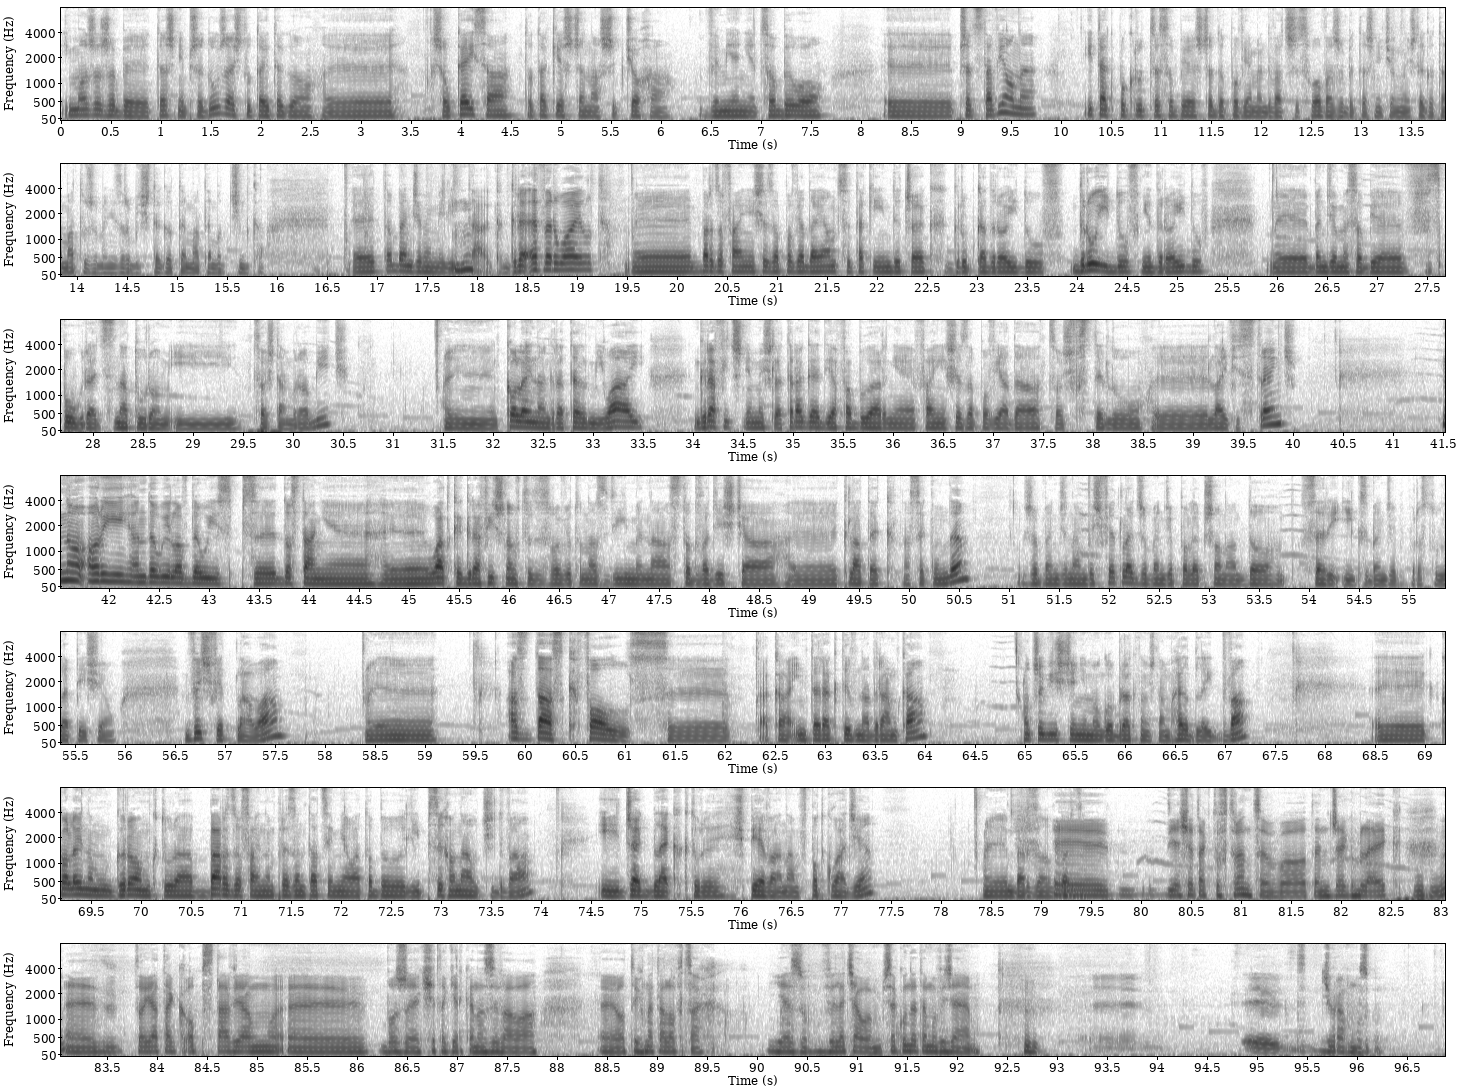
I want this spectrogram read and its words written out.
i może, żeby też nie przedłużać tutaj tego showcase'a, to tak jeszcze na szybciocha wymienię, co było yy, przedstawione i tak pokrótce sobie jeszcze dopowiemy dwa, trzy słowa, żeby też nie ciągnąć tego tematu, żeby nie zrobić tego tematem odcinka. Yy, to będziemy mieli mhm. tak, grę Everwild, yy, bardzo fajnie się zapowiadający taki indyczek, grupka droidów, druidów, nie droidów, yy, będziemy sobie współgrać z naturą i coś tam robić. Yy, kolejna gra Tell Me Why. Graficznie myślę tragedia, fabularnie fajnie się zapowiada, coś w stylu yy, Life is Strange. No, Ori and the Will of the Wisps dostanie yy, łatkę graficzną, w cudzysłowie to nazwijmy na 120 klatek na sekundę, że będzie nam wyświetlać, że będzie polepszona do serii X, będzie po prostu lepiej się wyświetlała. As Dusk Falls, y, taka interaktywna dramka. Oczywiście nie mogło braknąć nam Hellblade 2. Y, kolejną grą, która bardzo fajną prezentację miała, to byli Psychonauci 2 i Jack Black, który śpiewa nam w podkładzie. Y, bardzo, bardzo. Ja się tak tu wtrącę, bo ten Jack Black, mhm. to ja tak obstawiam, Boże, jak się ta gierka nazywała, o tych metalowcach. Jezu, wyleciało mi. Sekundę temu wiedziałem. E, e, dziura w mózgu.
